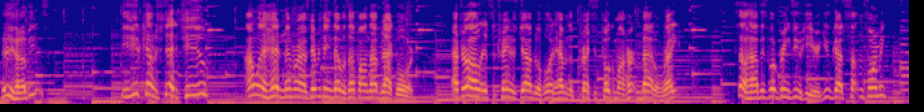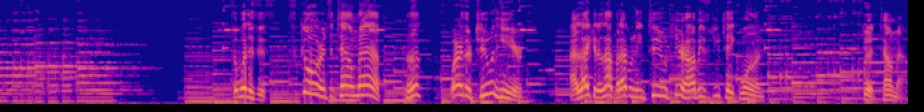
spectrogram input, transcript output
Hey, Hobbies! Did you come to study too? I went ahead and memorized everything that was up on that blackboard. After all, it's the trainer's job to avoid having the precious Pokemon hurt in battle, right? So, Hobbies, what brings you here? You've got something for me? So what is this? Score! It's a town map! Huh? Why are there two in here? I like it a lot, but I don't need two. Here, Hobbies, you take one. Good, town map.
